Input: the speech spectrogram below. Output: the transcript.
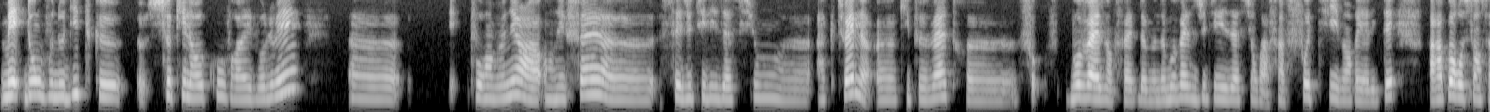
Mais donc, vous nous dites que euh, ce qu'il recouvre a évolué. Euh, pour en venir à, en effet, ces utilisations actuelles qui peuvent être mauvaises, en fait, de, mauvaises utilisations, enfin, fautives en réalité, par rapport au sens.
